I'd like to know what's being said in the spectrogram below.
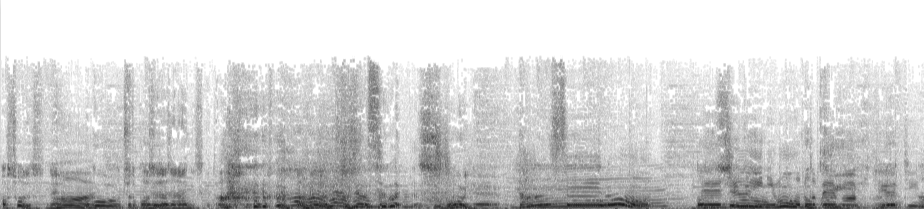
あそうですね。はい。僕ちょっとこの世代じゃないんですけど。でもすごい。すごいね。男性のえー順位にもホットペーパー6位ビューティー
